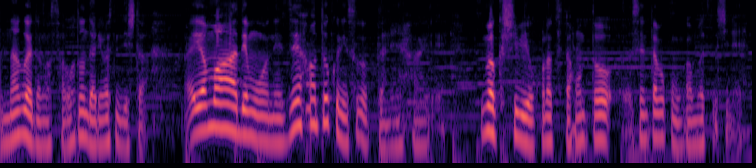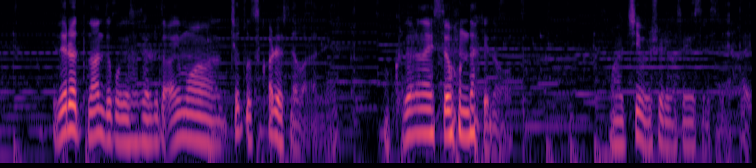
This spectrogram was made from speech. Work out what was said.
名古屋との差ほとんどありませんでした。いや、まあでもね、前半は特にそうだったね。はい。うまく守備を行ってた、本当センターバックも頑張ってたしね。ベラットなんでこれさせられた？今、ちょっと疲れてたからね。くだらない質問だけど、まあ、チームの勝利がセーフですね。はい。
